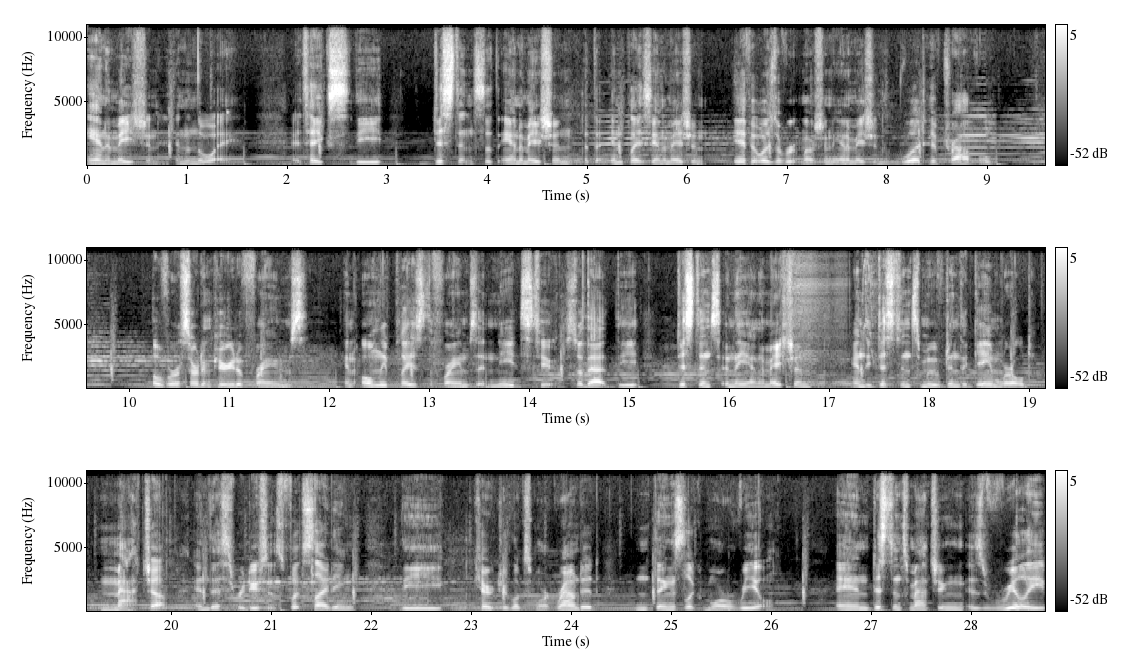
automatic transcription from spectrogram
animation in the way. It takes the distance that the animation, that the in-place animation, if it was a root motion animation, would have traveled, over a certain period of frames and only plays the frames it needs to so that the distance in the animation and the distance moved in the game world match up. And this reduces foot sliding, the character looks more grounded, and things look more real. And distance matching is really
